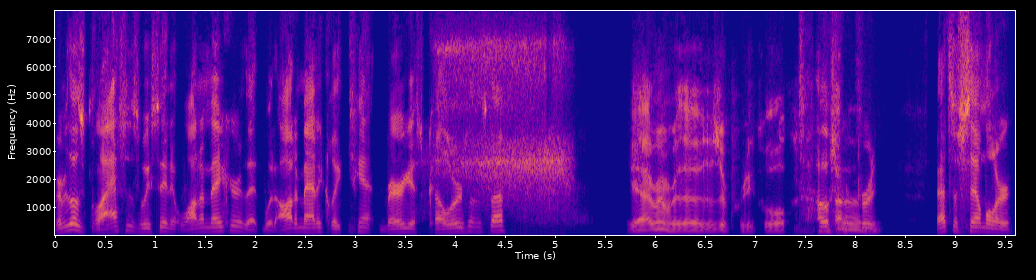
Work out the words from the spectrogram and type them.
Remember those glasses we seen at Wanenmacher that would automatically tint various colors and stuff? Yeah, I remember those. Those are pretty cool. Those are Um, pretty. That's a similar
